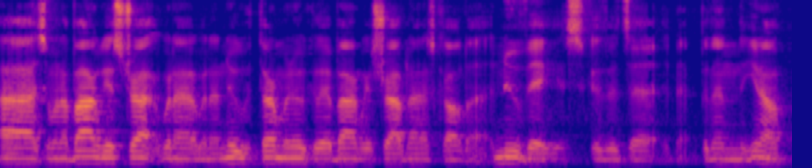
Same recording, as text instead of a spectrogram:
Uh, so when a bomb gets dropped, when a when a new thermonuclear bomb gets dropped down, it's called uh, New Vegas because it's a. But then you know,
